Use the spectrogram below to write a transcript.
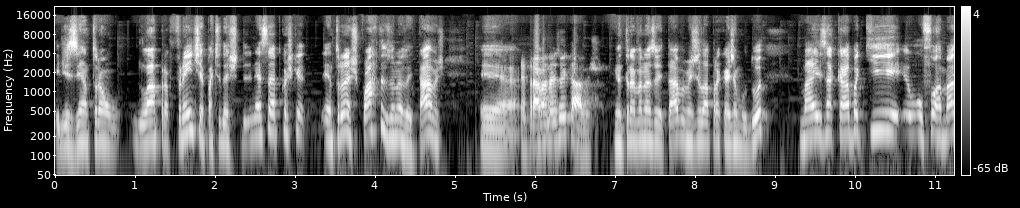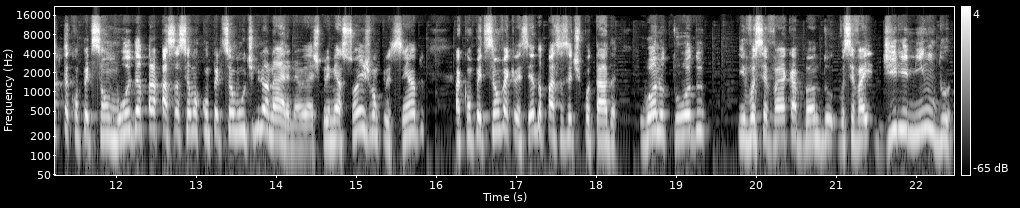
eles entram lá para frente a partir das. Nessa época, acho que entrou nas quartas ou nas oitavas. É... Entrava nas oitavas. Entrava nas oitavas, mas de lá para cá já mudou. Mas acaba que o formato da competição muda para passar a ser uma competição multimilionária, né? As premiações vão crescendo, a competição vai crescendo, passa a ser disputada o ano todo e você vai acabando, você vai dirimindo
